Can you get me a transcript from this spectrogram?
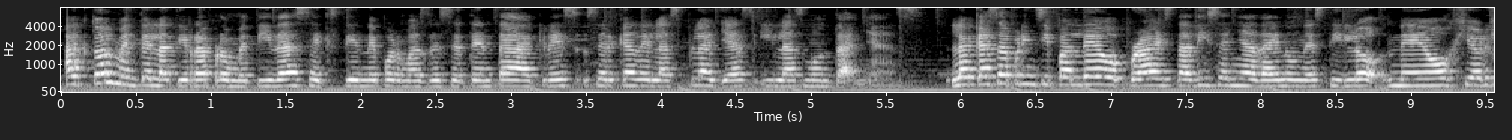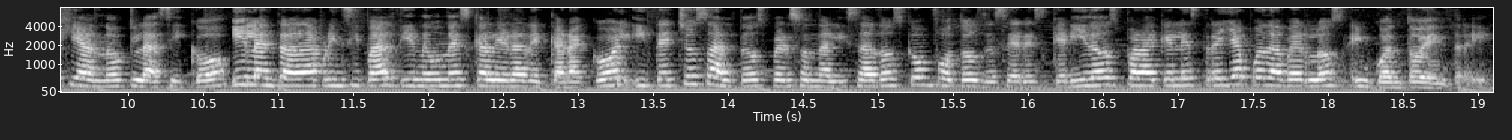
Actualmente la tierra prometida se extiende por más de 70 acres cerca de las playas y las montañas. La casa principal de Oprah está diseñada en un estilo neo-georgiano clásico y la entrada principal tiene una escalera de caracol y techos altos personalizados con fotos de seres queridos para que la estrella pueda verlos en cuanto entre.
